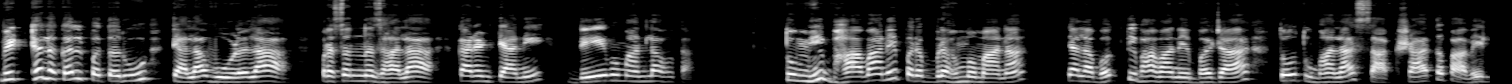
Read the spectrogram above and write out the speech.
विठ्ठल कल्पतरू त्याला वोळला प्रसन्न झाला कारण त्याने देव मानला होता. तुम्ही भावाने परब्रह्म माना त्याला भक्तिभावाने भजा तो तुम्हाला साक्षात पावेल.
